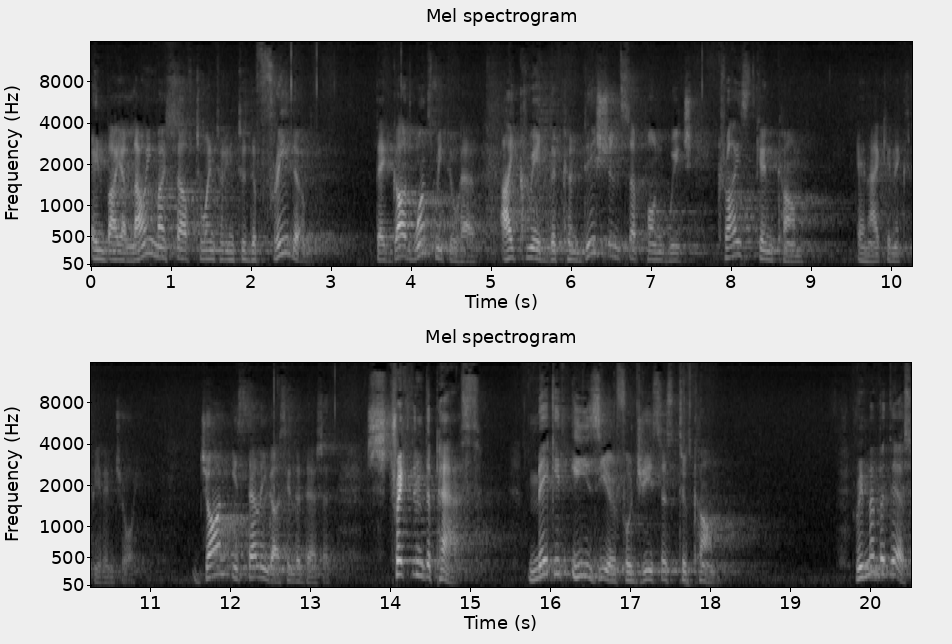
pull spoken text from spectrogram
and by allowing myself to enter into the freedom that God wants me to have, I create the conditions upon which Christ can come and I can experience joy. John is telling us in the desert strengthen the path, make it easier for Jesus to come. Remember this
